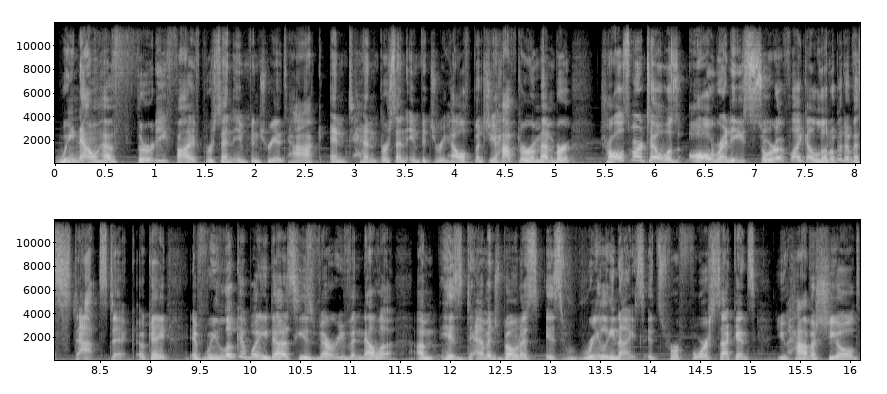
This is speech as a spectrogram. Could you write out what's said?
We now have 35 percent infantry attack and 10 percent infantry health but you have to remember Charles Martel was already sort of like a little bit of a stat stick okay? If we look at what he does he's very vanilla. Um his damage bonus is really nice. It's for four seconds. You have a shield.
